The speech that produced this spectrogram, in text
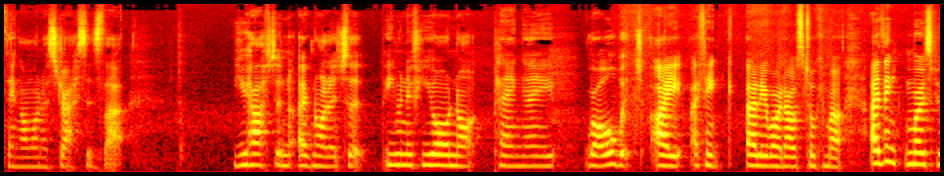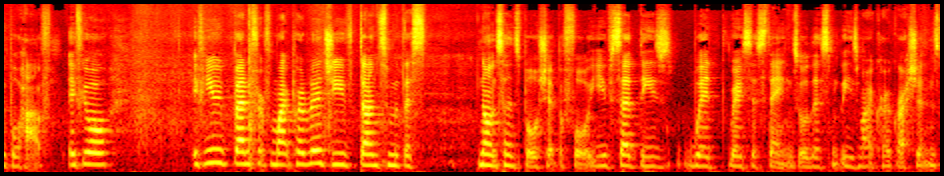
thing I want to stress is that you have to acknowledge that even if you're not playing a role, which I, I think earlier on I was talking about, I think most people have. If you're if you benefit from white privilege, you've done some of this nonsense bullshit before. You've said these weird racist things or this these microaggressions.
